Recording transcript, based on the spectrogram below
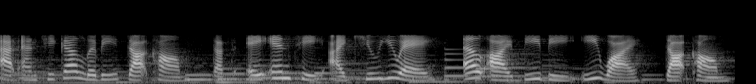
at antiqualibbey.com. That's A N T I Q U A L I B B E Y.com.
